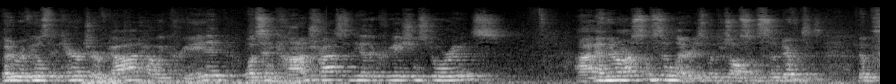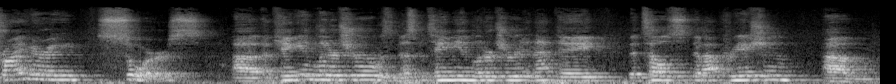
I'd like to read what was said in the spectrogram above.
But it reveals the character of God, how He created, what's in contrast to the other creation stories. Uh, and there are some similarities, but there's also some differences. The primary source uh, Akkadian literature was Mesopotamian literature in that day that tells about creation. Um,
